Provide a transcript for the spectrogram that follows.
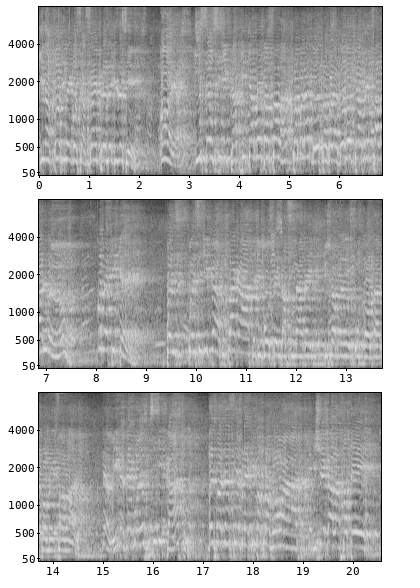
que na pauta de negociação a empresa diz assim: olha, isso é o sindicato que quer aumentar o salário do trabalhador não quer aumentar o salário, não. Como é que quer? Pois, pois sindicato, traga a ata de vocês assinada aí que os trabalhadores com aumento de salário. Minha amiga, é vergonhoso pro sindicato. Nós fazemos assembleia aqui para aprovar uma ata e chegar lá só ter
